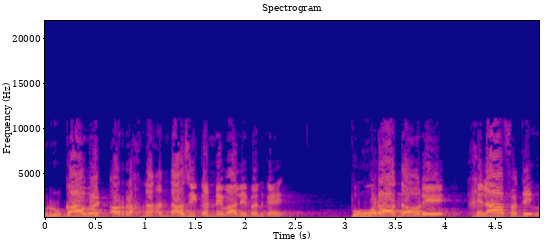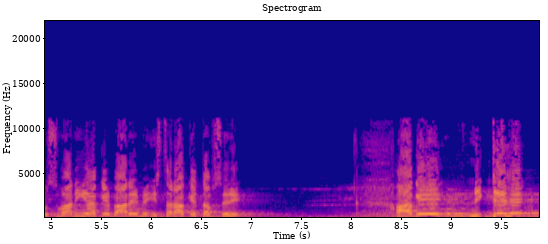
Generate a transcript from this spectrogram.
رکاوٹ اور رخنا اندازی کرنے والے بن گئے۔ پورا دور خلافت عثمانیہ کے بارے میں اس طرح کے تبصرے۔ آگے لکھتے ہیں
